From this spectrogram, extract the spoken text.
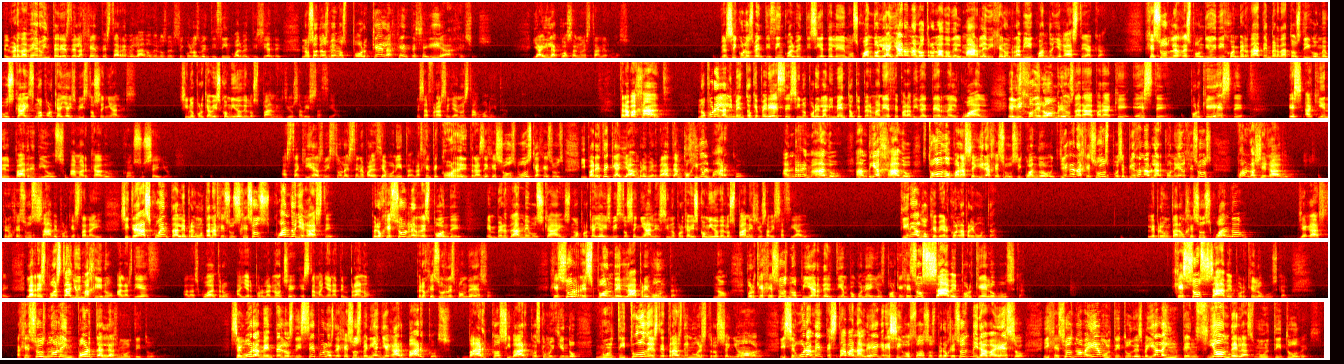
El verdadero interés de la gente está revelado de los versículos 25 al 27. Nosotros vemos por qué la gente seguía a Jesús. Y ahí la cosa no es tan hermosa. Versículos 25 al 27 leemos, cuando le hallaron al otro lado del mar, le dijeron, rabí, ¿cuándo llegaste acá? Jesús les respondió y dijo, en verdad, en verdad os digo, me buscáis, no porque hayáis visto señales, sino porque habéis comido de los panes y os habéis saciado. Esa frase ya no es tan bonita. Trabajad, no por el alimento que perece, sino por el alimento que permanece para vida eterna, el cual el Hijo del Hombre os dará para que éste, porque éste es a quien el Padre Dios ha marcado con su sello. Hasta aquí has visto la escena parecía bonita. La gente corre detrás de Jesús, busca a Jesús y parece que hay hambre, ¿verdad? Te han cogido el barco, han remado, han viajado, todo para seguir a Jesús. Y cuando llegan a Jesús, pues empiezan a hablar con él. Jesús, ¿cuándo has llegado? Pero Jesús sabe por qué están ahí. Si te das cuenta, le preguntan a Jesús, Jesús, ¿cuándo llegaste? Pero Jesús le responde, en verdad me buscáis, no porque hayáis visto señales, sino porque habéis comido de los panes y os habéis saciado. ¿Tiene algo que ver con la pregunta? Le preguntaron, Jesús, ¿cuándo llegaste? La respuesta yo imagino a las 10, a las 4, ayer por la noche, esta mañana temprano. Pero Jesús responde eso. Jesús responde la pregunta. No, porque Jesús no pierde el tiempo con ellos, porque Jesús sabe por qué lo buscan. Jesús sabe por qué lo buscan. A Jesús no le importan las multitudes. Seguramente los discípulos de Jesús venían llegar barcos, barcos y barcos, como diciendo, multitudes detrás de nuestro Señor. Y seguramente estaban alegres y gozosos, pero Jesús miraba eso y Jesús no veía multitudes, veía la intención de las multitudes.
